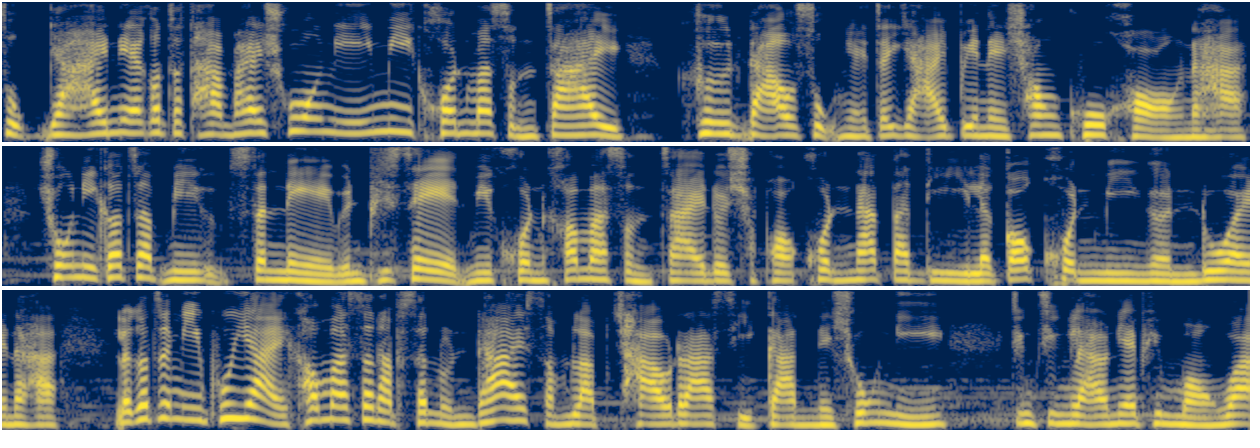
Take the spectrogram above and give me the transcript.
ศุกร์ย้ายเนี่ยก็จะทำให้ช่วงนี้มีคนมาสนใจ คือดาวศุกร์เนี่ยจะย้ายไปในช่องคู่ครองนะคะ ช่วงนี้ก็จะมีเสน่ห์เป็นพิเศษ มีคนเข้ามาสนใจ โดยเฉพาะคนหน้าตาดี แล้วก็คนมีเงินด้วยนะคะ แล้วก็จะมีผู้ใหญ่เข้ามาสนับสนุนได้สำหรับชาวราศีกันในช่วงนี้ จริง ๆ แล้วเนี่ยพิมมองว่า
